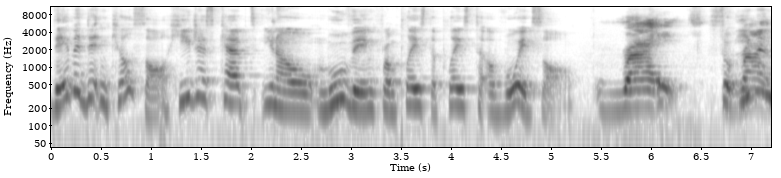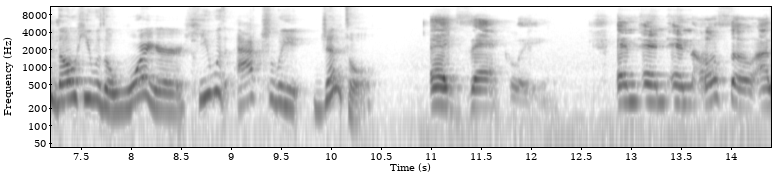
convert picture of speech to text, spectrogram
David didn't kill Saul. He just kept, you know, moving from place to place to avoid Saul. Right. So right. even though he was a warrior, he was actually gentle. Exactly. And and and also I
